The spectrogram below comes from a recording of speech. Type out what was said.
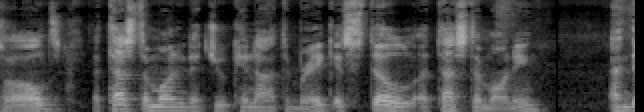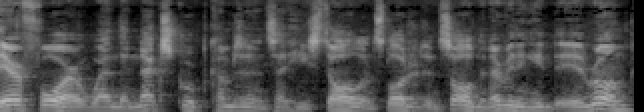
holds a testimony that you cannot break is still a testimony, and therefore, when the next group comes in and said he stole and slaughtered and sold and everything he did wrong,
